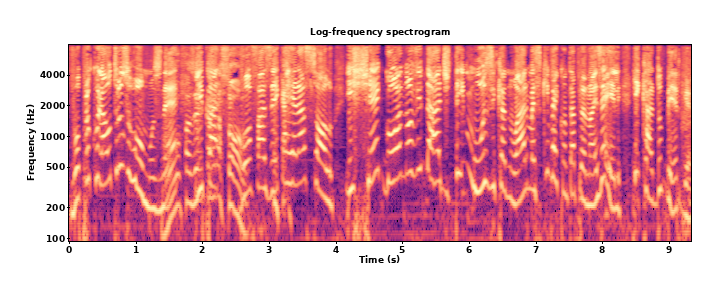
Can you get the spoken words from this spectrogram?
"Vou procurar outros rumos, né? Vou fazer E carreira solo." Vou fazer carreira solo". E chegou a novidade, tem música no ar, mas quem vai contar pra nós é ele, Ricardo Berga.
